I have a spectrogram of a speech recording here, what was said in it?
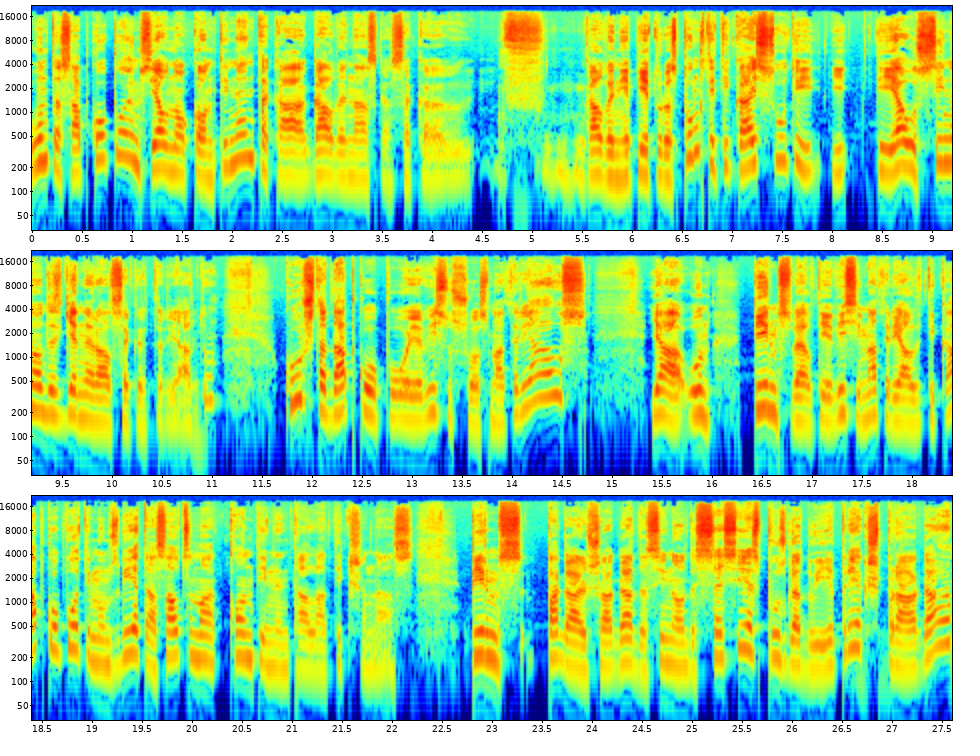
un tas apkopojums jau no kontinenta, kā galvenās, kā saka, galvenie pieturas punkti tika aizsūtīti jau uz sinodas ģenerālsekretariātu, kurš tad apkopoja visus šos materiālus, jā, un pirms vēl tie visi materiāli tika apkopoti, mums bija tā saucamā kontinentālā tikšanās. Pirms pagājušā gada sinodas sesijas pusgadu iepriekš Prāgā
